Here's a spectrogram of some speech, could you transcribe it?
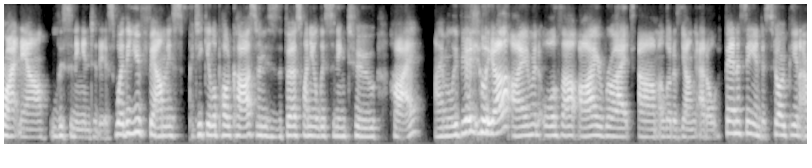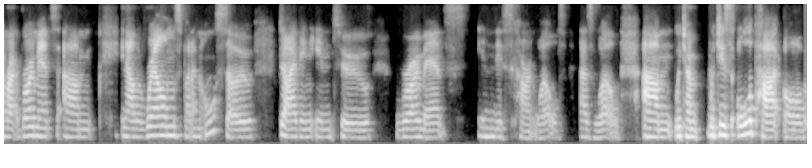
right now listening into this. Whether you've found this particular podcast and this is the first one you're listening to, hi, I'm Olivia Hillier. I am an author. I write um, a lot of young adult fantasy and dystopian. I write romance um, in other realms, but I'm also diving into romance in this current world as well, um, which I'm, which is all a part of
